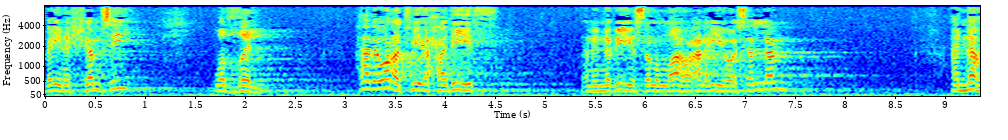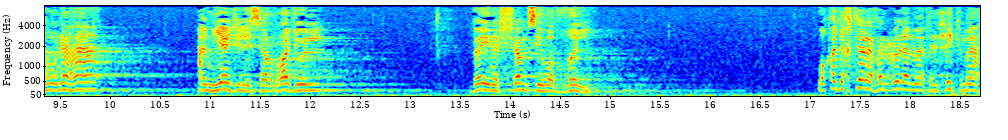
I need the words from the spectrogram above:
بين الشمس والظل. هذا ورد في أحاديث عن النبي صلى الله عليه وسلم أنه نهى أن يجلس الرجل بين الشمس والظل. وقد اختلف العلماء في الحكمة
